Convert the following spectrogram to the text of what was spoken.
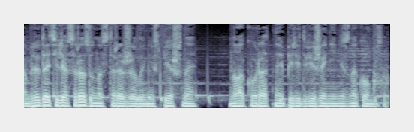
Наблюдателя сразу насторожило неспешное, но аккуратное передвижение незнакомцев.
